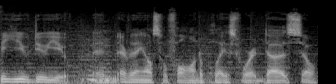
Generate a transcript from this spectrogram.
be you, do you, mm-hmm. and everything else will fall into place where it does. So.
